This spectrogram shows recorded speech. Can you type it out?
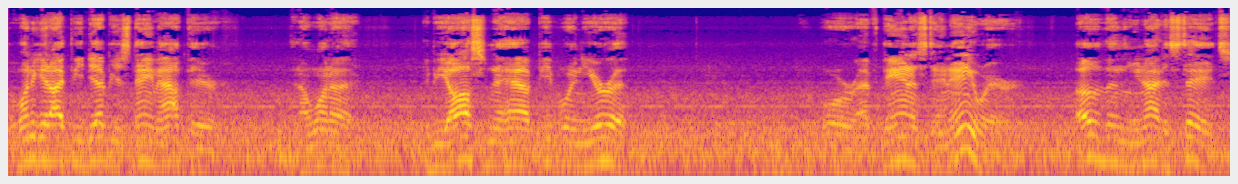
I want to get IPW's name out there. And I want to, be awesome to have people in Europe or Afghanistan, anywhere other than the United States,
